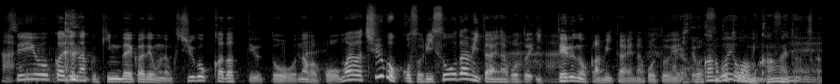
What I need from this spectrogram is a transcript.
はい。西洋化じゃなく近代化でもなく中国化だっていうとなんかこうお前は中国こそ理想だみたいなことを言ってるのかみたいなことを言う人がすごい多い他の言葉も考えたんですか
